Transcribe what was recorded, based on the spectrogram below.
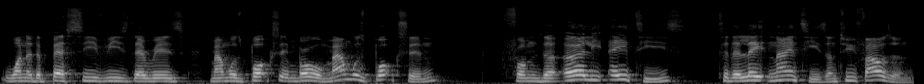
One of the best CVs there is. Man was boxing, bro. Man was boxing from the early 80s to the late 90s and 2000.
